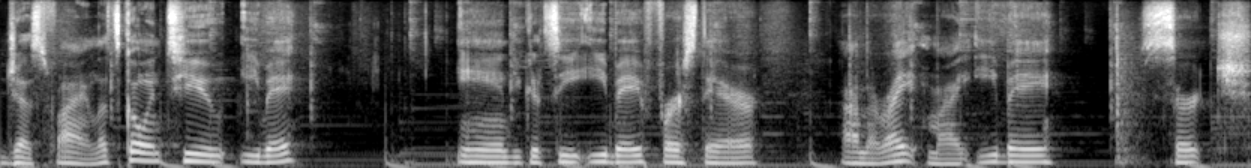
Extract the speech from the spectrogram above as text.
just fine. Let's go into eBay and you can see eBay first there on the right, my eBay search.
